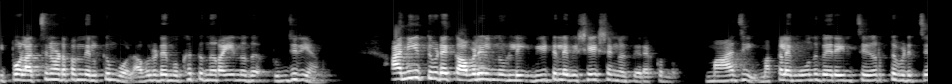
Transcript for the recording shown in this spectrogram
ഇപ്പോൾ അച്ഛനോടൊപ്പം നിൽക്കുമ്പോൾ അവളുടെ മുഖത്ത് നിറയുന്നത് പുഞ്ചിരിയാണ്. അനിയത്തിയുടെ കവളിൽ നുള്ളി വീട്ടിലെ വിശേഷങ്ങൾ തിരക്കുന്നു. മാജി മക്കളെ മൂന്നുപേരെയും ചേർത്ത് പിടിച്ച്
